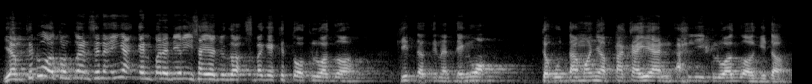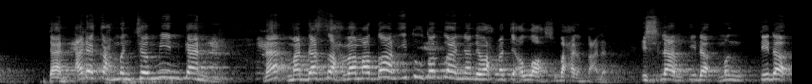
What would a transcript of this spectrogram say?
Yang kedua tuan-tuan saya nak ingatkan pada diri saya juga sebagai ketua keluarga, kita kena tengok terutamanya pakaian ahli keluarga kita. Dan adakah mencerminkan nah, madrasah Ramadan itu tuan-tuan yang dirahmati Allah Subhanahu taala. Islam tidak meng, tidak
